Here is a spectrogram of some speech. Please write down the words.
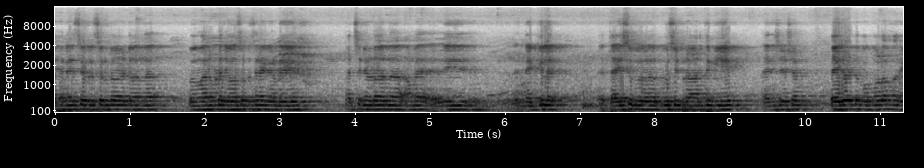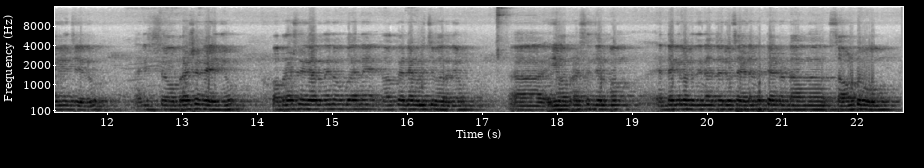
എഫ് എൻ എ സി റിസൾട്ടുമായിട്ട് വന്ന് ബഹുമാനപ്പെട്ട ജോസഫിനെ കണ്ടുകയും അച്ഛൻ ഇവിടെ വന്ന് അമ്മ ഈ നെക്കിൽ തൈസ് പൂശി പ്രാർത്ഥിക്കുകയും അതിനുശേഷം ധൈര്യമായിട്ട് പൊക്കോളം പറയുകയും ചെയ്തു. അതിനുശേഷം ഓപ്പറേഷൻ കഴിഞ്ഞു. ഓപ്പറേഷൻ കയറുന്നതിന് മുമ്പ് തന്നെ ഡോക്ടർ എന്നെ വിളിച്ചു പറഞ്ഞു ഈ ഓപ്പറേഷൻ ചിലപ്പം എന്തെങ്കിലും ഇതിനകത്ത് ഒരു സൈഡ് എഫക്റ്റ് ആയിട്ടുണ്ടാകുന്ന സൗണ്ട് പോകും.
